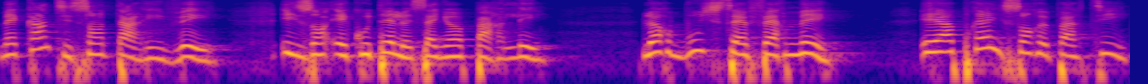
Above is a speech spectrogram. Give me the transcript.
Mais quand ils sont arrivés, ils ont écouté le Seigneur parler. Leur bouche s'est fermée. Et après, ils sont repartis.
